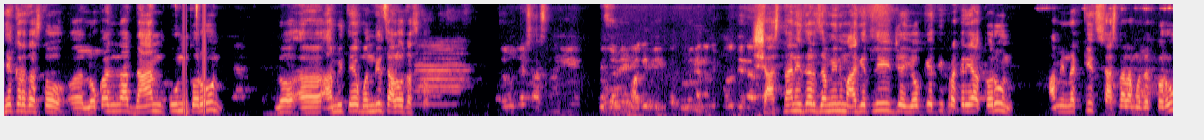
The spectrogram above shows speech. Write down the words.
हे करत असतो लोकांना दान पून करून लो आम्ही ते मंदिर चालवत असतो. शासनाने जर जमीन मागितली जे योग्य ती प्रक्रिया करून आम्ही नक्कीच शासनाला मदत करू.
